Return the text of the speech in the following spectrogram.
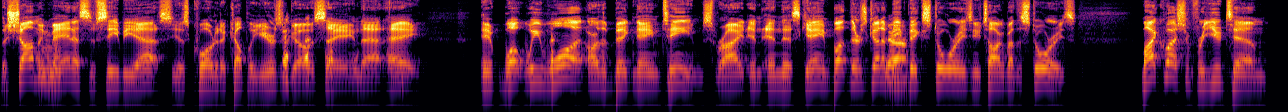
But Sean mm-hmm. McManus of CBS, he was quoted a couple years ago saying that, hey, it, what we want are the big name teams, right, in, in this game. But there's going to yeah. be big stories, and you talk about the stories. My question for you, Tim,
